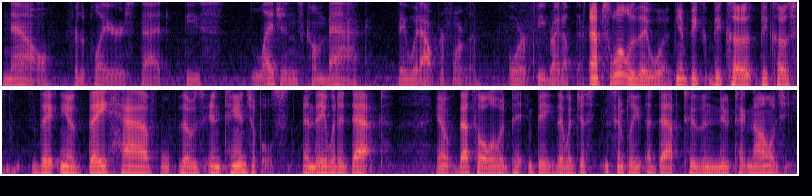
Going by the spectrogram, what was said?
now for the players that these legends come back, they would outperform them or be right up there? Absolutely, they would. You know, bec- because because they you know they have those intangibles, and they would adapt. You know, that's all it would be- be. They would just simply adapt to the new technology.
